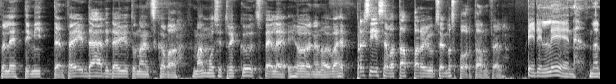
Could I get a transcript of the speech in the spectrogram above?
för lätt i mitten. För det är ju där de där ytorna inte ska vara. Man måste ju trycka ut spelet i hörnen och det var precis vad Tappara gjorde sen då Sport anföll. Edelleen mä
